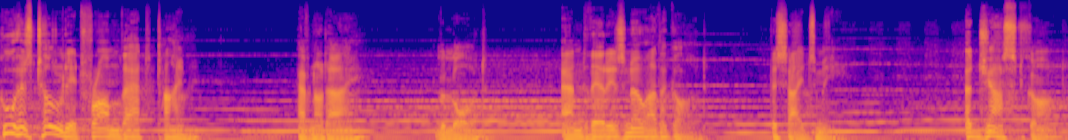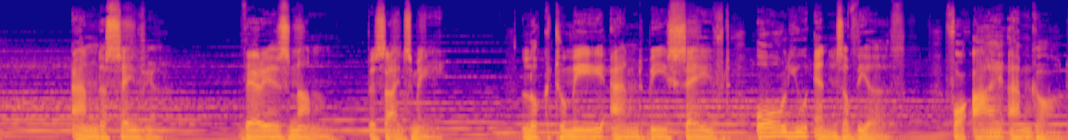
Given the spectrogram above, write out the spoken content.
Who has told it from that time? Have not I, the Lord? And there is no other God besides me. A just God and a Savior. There is none besides me. Look to me and be saved, all you ends of the earth, for I am God,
